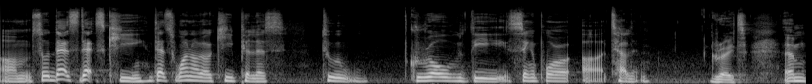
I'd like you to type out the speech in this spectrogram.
Um, so that's that's key. That's one of our key pillars to grow the Singapore uh, talent. Great. Um,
